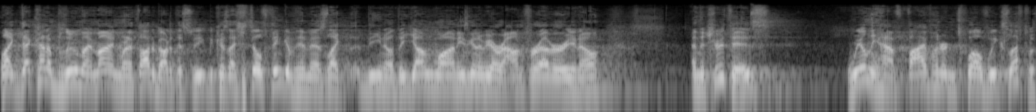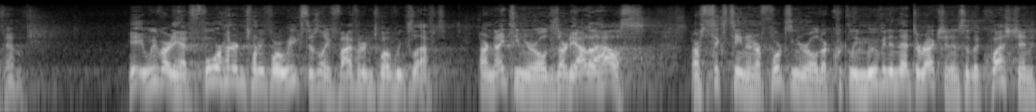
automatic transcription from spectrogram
Like that kind of blew my mind when I thought about it this week because I still think of him as like the, you know the young one. He's going to be around forever, you know. And the truth is, we only have 512 weeks left with him. We've already had 424 weeks. There's only 512 weeks left. Our 19 year old is already out of the house. Our 16 and our 14 year old are quickly moving in that direction. And so the question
